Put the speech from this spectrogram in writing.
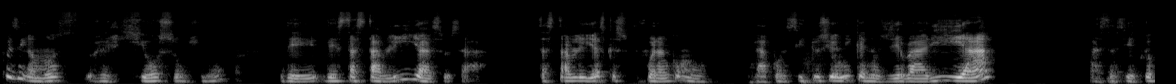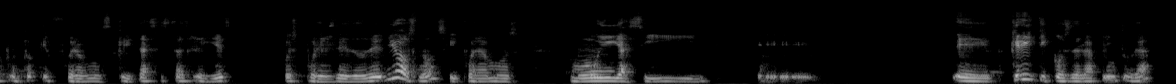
pues digamos, religiosos, ¿no? De, de estas tablillas, o sea, estas tablillas que fueran como la constitución y que nos llevaría hasta cierto punto que fueron escritas estas leyes, pues por el dedo de Dios, ¿no? Si fuéramos muy así eh, eh, críticos de la pintura,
